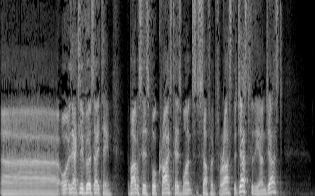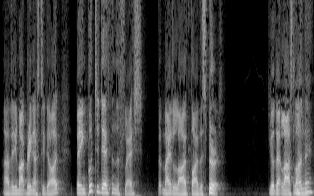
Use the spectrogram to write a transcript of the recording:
Uh, or it's actually verse 18. The Bible says, For Christ has once suffered for us, the just for the unjust, uh, that he might bring us to God, being put to death in the flesh, but made alive by the Spirit. You got that last line there?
